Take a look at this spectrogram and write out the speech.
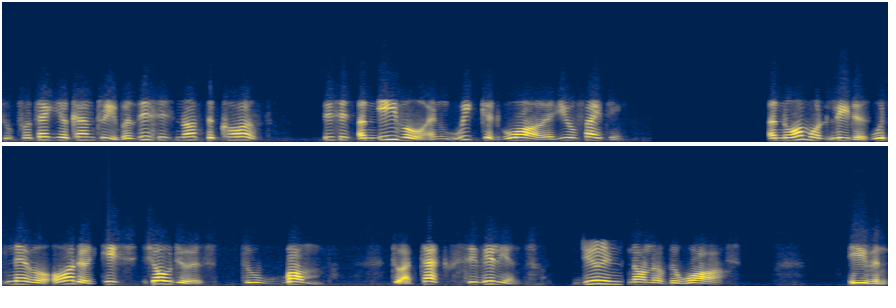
to protect your country, but this is not the cause. This is an evil and wicked war that you're fighting. A normal leader would never order his soldiers to bomb, to attack civilians during none of the wars, even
